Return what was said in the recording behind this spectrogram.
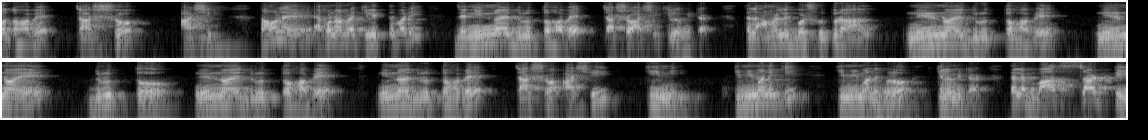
কত হবে? চারশো আশি। তাহলে এখন আমরা কি লিখতে পারি? যে নির্ণয়ের দূরত্ব হবে চারশো আশি কিলোমিটার। তাহলে আমরা লিখব, সুতরাং নির্ণয়ের দূরত্ব হবে, নির্ণয়ে দূরত্ব নির্ণয়ের দূরত্ব হবে নির্ণয়ের দূরত্ব হবে চারশো আশি কিমি। কিমি মানে কি? কিমি মানে হলো কিলোমিটার। তাহলে বাস চারটি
